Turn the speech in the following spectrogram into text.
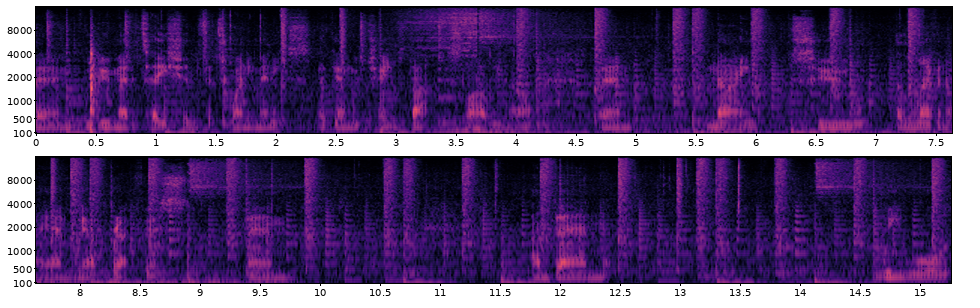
um, we do meditation for 20 minutes. Again, we've changed that slightly now. Um, 9 to 11 a.m. we have breakfast, um, and then we would.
